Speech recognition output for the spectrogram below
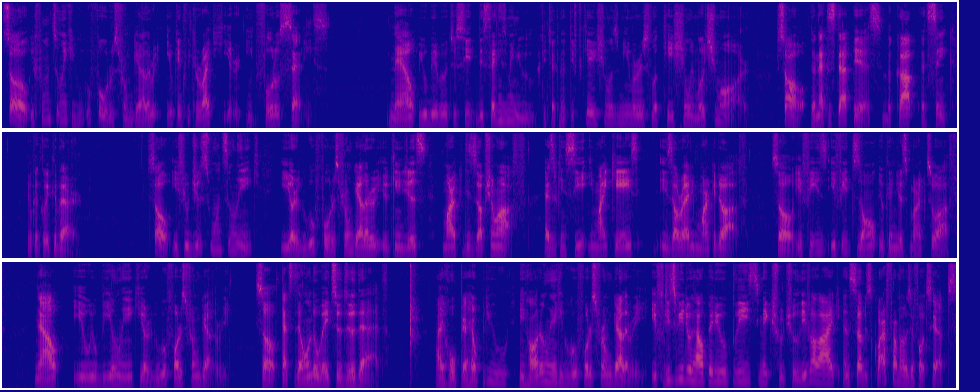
So if you want to link Google Photos from gallery, you can click right here in Photo Settings. Now you'll be able to see the settings menu. You can check notifications, memories, location, and much more. So the next step is backup and sync. You can click there. So if you just want to link your Google Photos from gallery, you can just mark this option off. As you can see, in my case, is already marked off. So if it's, if it's on, you can just mark it off. Now you will be a link your Google Photos from gallery. So that's the only way to do that. I hope I helped you in how to link Google Photos from gallery. If this video helped you, please make sure to leave a like and subscribe for more useful tips.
